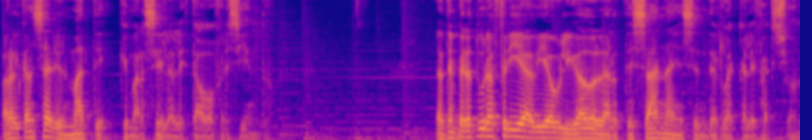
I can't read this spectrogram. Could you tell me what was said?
para alcanzar el mate que Marcela le estaba ofreciendo. La temperatura fría había obligado a la artesana a encender la calefacción.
